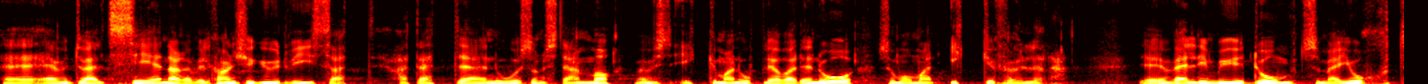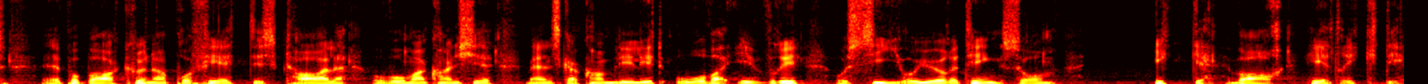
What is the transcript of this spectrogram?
Eh, eventuelt senere vil kanskje Gud vise at, at, dette er noe som stemmer, men hvis ikke man opplever det nå, så må man ikke følge det. Det er veldig mye dumt som er gjort eh, på bakgrunn av profetisk tale, og hvor man kanskje mennesker kan bli litt overivrig og si og gjøre ting som ikke var helt riktig.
